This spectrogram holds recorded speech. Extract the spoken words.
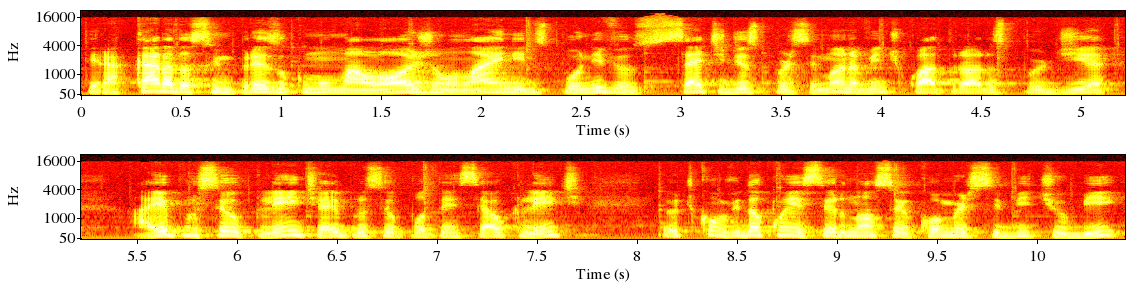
ter a cara da sua empresa como uma loja online disponível sete dias por semana, 24 horas por dia, aí para o seu cliente, aí para o seu potencial cliente, eu te convido a conhecer o nosso e-commerce B2B.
